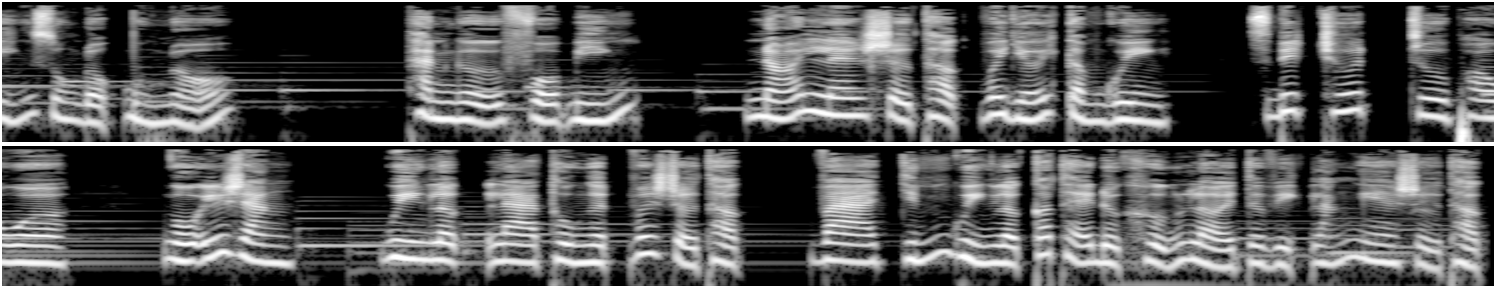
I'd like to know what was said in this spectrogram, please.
khiến xung đột bùng nổ. Thành ngữ phổ biến nói lên sự thật với giới cầm quyền speak truth to power, ngụ ý rằng quyền lực là thù nghịch với sự thật và chính quyền lực có thể được hưởng lợi từ việc lắng nghe sự thật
